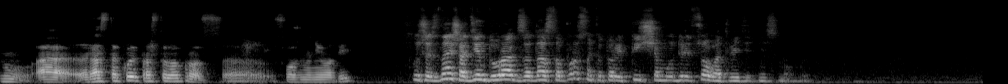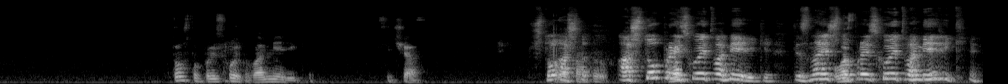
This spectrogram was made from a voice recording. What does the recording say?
Ну, а раз такой простой вопрос, э, сложно на него ответить? Слушай, знаешь, один дурак задаст вопрос, на который тысяча мудрецов ответить не смогут. В том, что происходит в Америке сейчас. Что, а, вас что, там- а что происходит в Америке? Ты знаешь, что вас- происходит в Америке?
